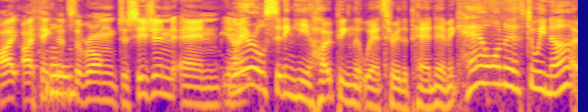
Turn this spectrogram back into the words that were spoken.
I, I think that's the wrong decision and you know we're all sitting here hoping that we're through the pandemic. How on earth do we know?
